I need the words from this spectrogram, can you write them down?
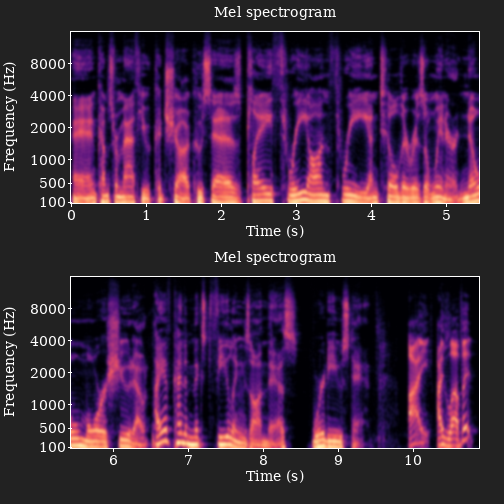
and comes from Matthew Tkachuk, who says, play three on three until there is a winner. No more shootout. I have kind of mixed feelings on this. Where do you stand? I, I love it.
